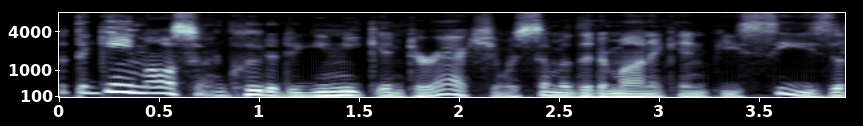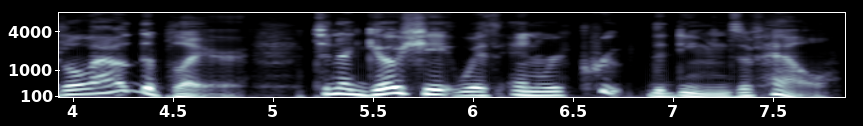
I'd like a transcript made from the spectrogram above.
But the game also included a unique interaction with some of the demonic NPCs that allowed the player to negotiate with and recruit the demons of hell.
